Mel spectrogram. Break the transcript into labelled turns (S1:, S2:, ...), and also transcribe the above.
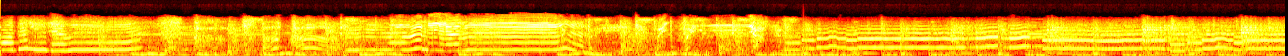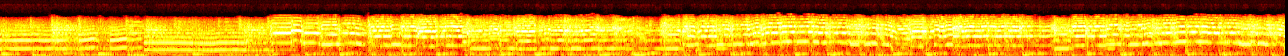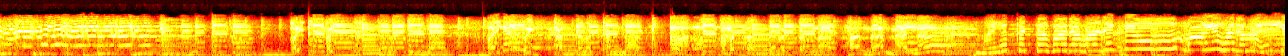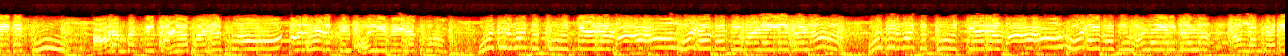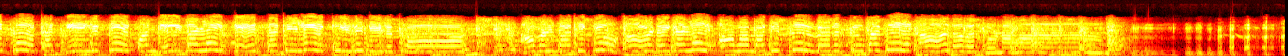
S1: Madalena மயக்கத்தை வர வழக்கம் மாய வர மல்லிகை பூ ஆரம்பத்தில் பல பழக்கம் அரவணத்தில் பொலி விளக்கும். உதிர்வது பூச்சரமா உடைவது வளையல்களா உதிர்வது பூச்சரமா உடைவது வளையல்களா அலங்கரித்த கட்டிலுக்கு கொண்டில்களை கேட்டதிலே கிழுகிழுப்பா. அவள் மதிக்கும் ஆடைகளை அவ மதித்து விரட்டுவது ஆடவர் குணமா.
